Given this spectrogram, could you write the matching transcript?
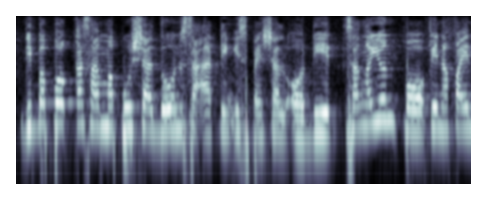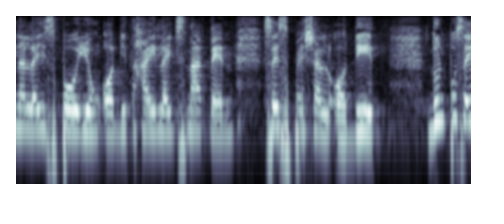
Di ba po kasama po siya doon sa ating special audit. Sa ngayon po, fina-finalize po yung audit highlights natin sa special audit. Doon po sa,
